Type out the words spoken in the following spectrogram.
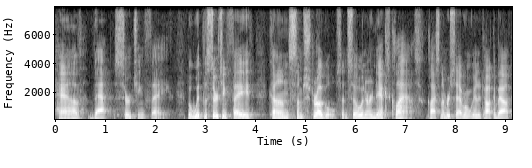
have that searching faith. But with the searching faith comes some struggles. And so in our next class, class number seven, we're going to talk about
